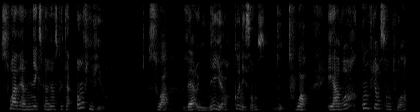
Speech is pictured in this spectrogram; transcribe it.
Soit vers une expérience que tu as envie de vivre, soit vers une meilleure connaissance de toi. Et avoir confiance en toi,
